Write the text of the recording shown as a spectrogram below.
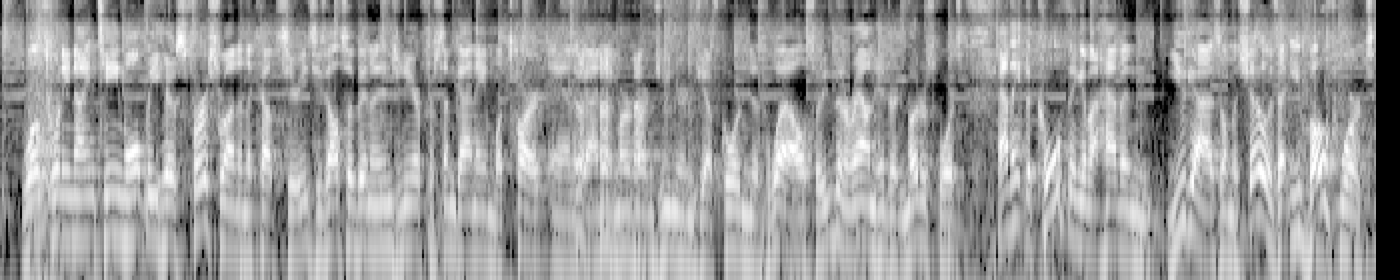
Thank you. Well, 2019 won't be his first run in the Cup Series. He's also been an engineer for some guy named Letarte and a guy named Earnhardt Jr. and Jeff Gordon as well. So he's been around Hendrick Motorsports. And I think the cool thing about having you guys on the show is that you both worked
